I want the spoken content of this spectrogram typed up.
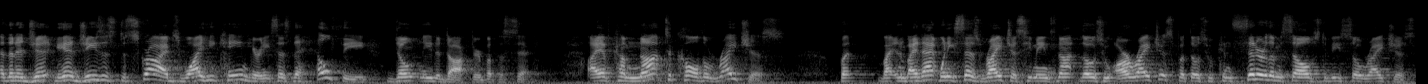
And then again, Jesus describes why he came here. And he says, The healthy don't need a doctor, but the sick. I have come not to call the righteous, but and by that, when he says righteous, he means not those who are righteous, but those who consider themselves to be so righteous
